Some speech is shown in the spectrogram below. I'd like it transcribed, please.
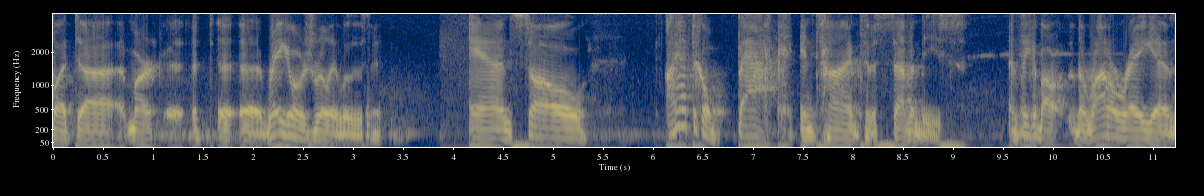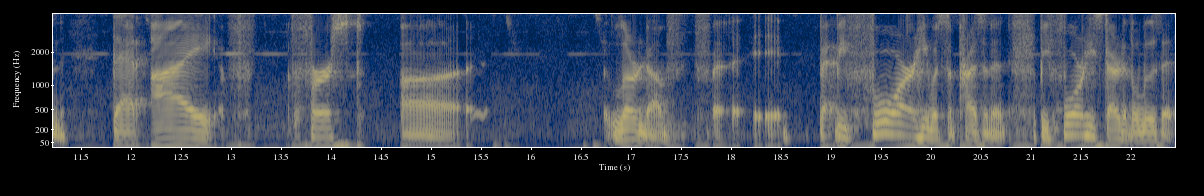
But uh, Mark, uh, uh, uh, Reagan was really losing it. And so I have to go back in time to the 70s and think about the Ronald Reagan that I f- first uh, learned of but before he was the president, before he started to lose it,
